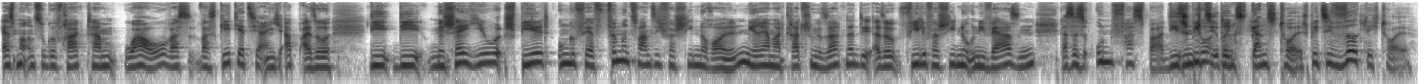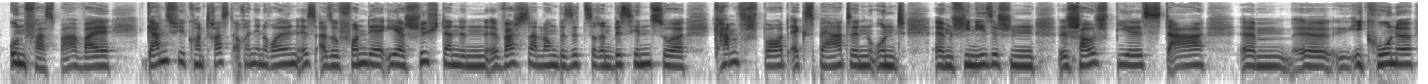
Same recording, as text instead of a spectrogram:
erstmal uns so gefragt haben, wow, was, was geht jetzt hier eigentlich ab? Also die, die Michelle Yeoh spielt ungefähr 25 verschiedene Rollen. Miriam hat gerade schon gesagt, ne, die, also viele verschiedene Universen. Das ist unfassbar. Die spielt sie übrigens ganz toll, spielt sie wirklich toll. Unfassbar, weil ganz viel Kontrast auch in den Rollen ist. Also von der eher schüchternen äh, Waschsalonbesitzerin bis hin zur Kampfsportexpertin und ähm, chinesischen Schauspiels Star-Ikone. Ähm, äh,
